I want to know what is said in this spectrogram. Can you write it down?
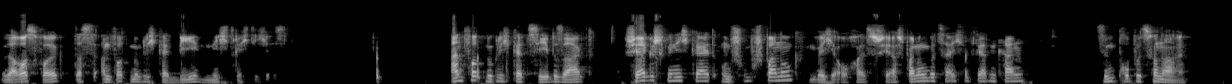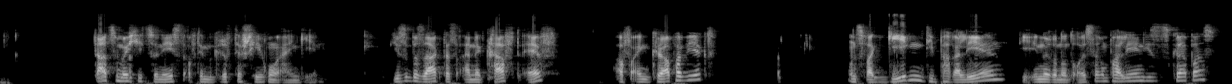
und daraus folgt, dass Antwortmöglichkeit B nicht richtig ist. Antwortmöglichkeit C besagt, Schergeschwindigkeit und Schubspannung, welche auch als Scherspannung bezeichnet werden kann, sind proportional Dazu möchte ich zunächst auf den Begriff der Scherung eingehen. Diese besagt, dass eine Kraft F auf einen Körper wirkt, und zwar gegen die Parallelen, die inneren und äußeren Parallelen dieses Körpers,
